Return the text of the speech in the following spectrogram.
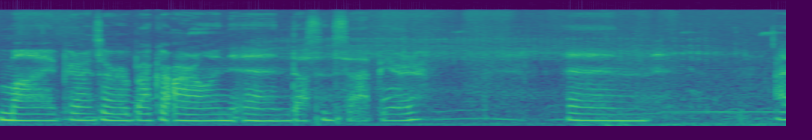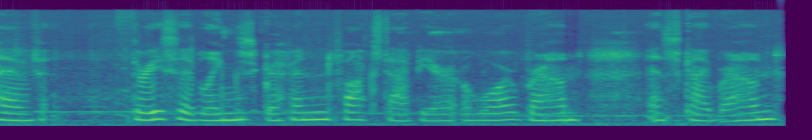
my parents are Rebecca Ireland and Dustin Sapier. And I have three siblings, Griffin Fox Sapier, Aurora Brown, and Sky Brown.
